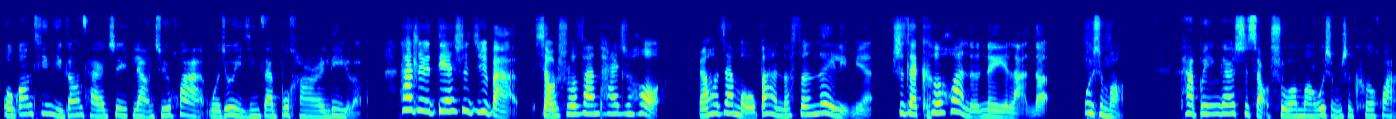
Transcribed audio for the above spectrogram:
我光听你刚才这两句话，我就已经在不寒而栗了。他这个电视剧把小说翻拍之后，然后在某瓣的分类里面是在科幻的那一栏的。为什么？它不应该是小说吗？为什么是科幻？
